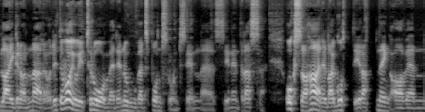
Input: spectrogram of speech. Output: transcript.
ble grønnere. Og Dette var jo i tråd med denne hovedsponsoren sin, eh, sin interesse. Også her har de gått i retning av en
